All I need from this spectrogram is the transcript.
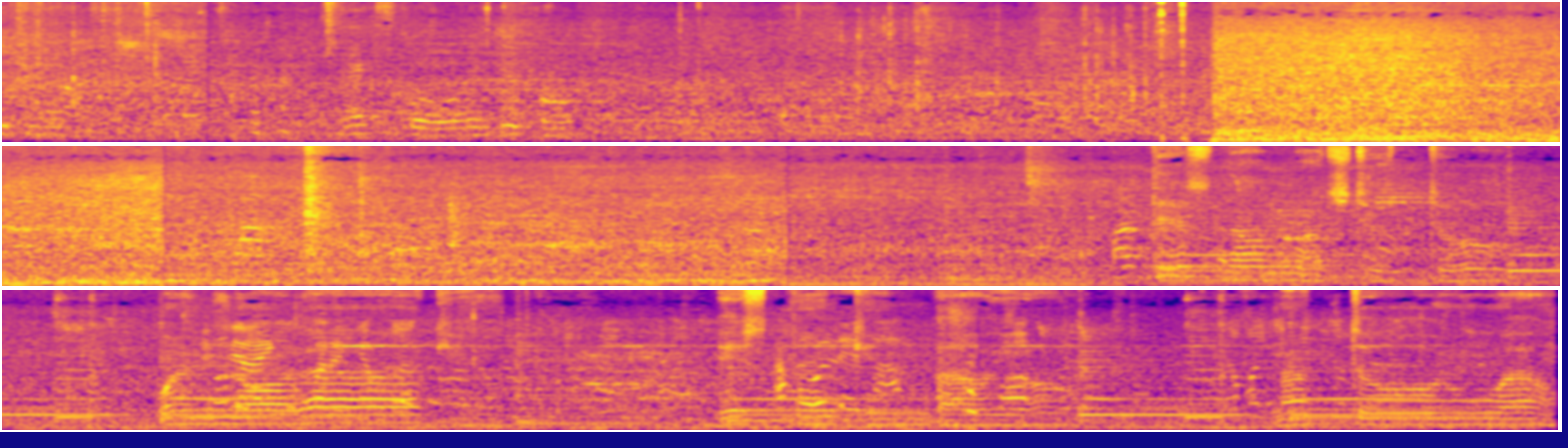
Next po. Thank you po. There's not much to do when all I can is thinking about you. Not doing well,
